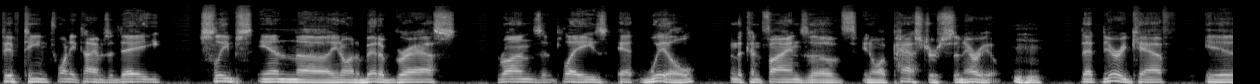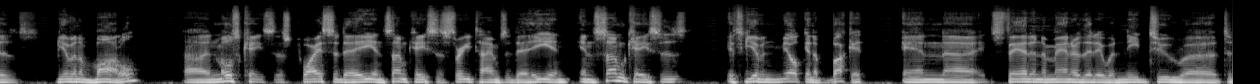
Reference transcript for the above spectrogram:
15, 20 times a day, sleeps in, uh, you know, in a bed of grass, runs and plays at will in the confines of, you know, a pasture scenario. Mm-hmm. That dairy calf is given a bottle, uh, in most cases twice a day, in some cases three times a day, and in some cases it's given milk in a bucket and uh, it's fed in a manner that it would need to uh, to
